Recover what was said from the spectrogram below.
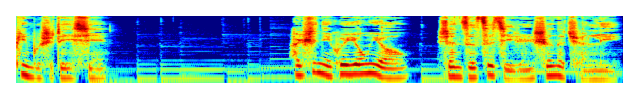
并不是这些，而是你会拥有选择自己人生的权利。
